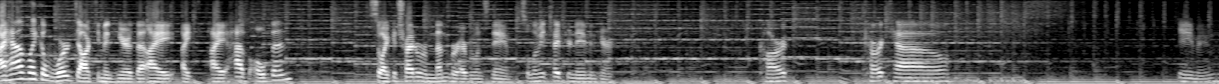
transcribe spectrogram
I have like a Word document here that I, I, I have open so I could try to remember everyone's name. So let me type your name in here. Car, car cow, gaming.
